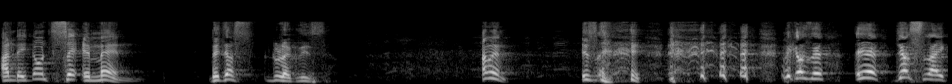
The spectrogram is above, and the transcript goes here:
and they don't say amen. They just do like this. I mean, it's because uh, yeah, just like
